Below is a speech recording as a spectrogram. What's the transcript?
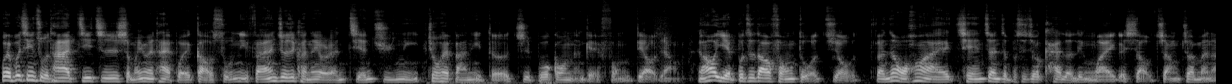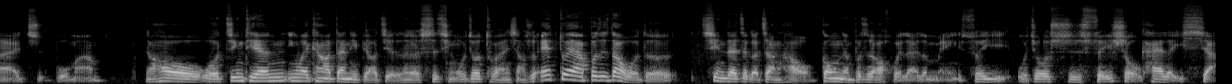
我也不清楚她的机制是什么，因为她也不会告诉你。反正就是可能有人检举你，就会把你的直播功能给封掉这样。然后也不知道封多久。反正我后来前一阵子不是就开了另外一个小账，专门来直播吗？然后我今天因为看到丹尼表姐的那个事情，我就突然想说，哎，对啊，不知道我的。现在这个账号功能不知道回来了没，所以我就是随手开了一下，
